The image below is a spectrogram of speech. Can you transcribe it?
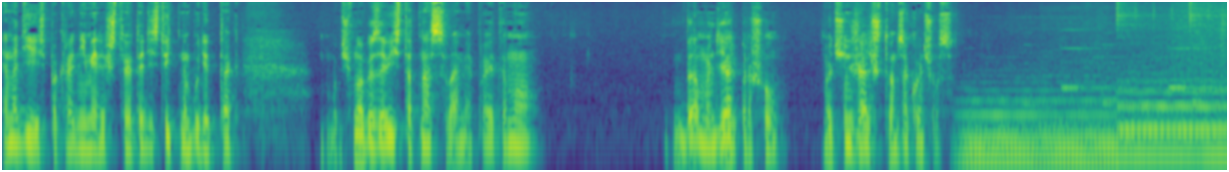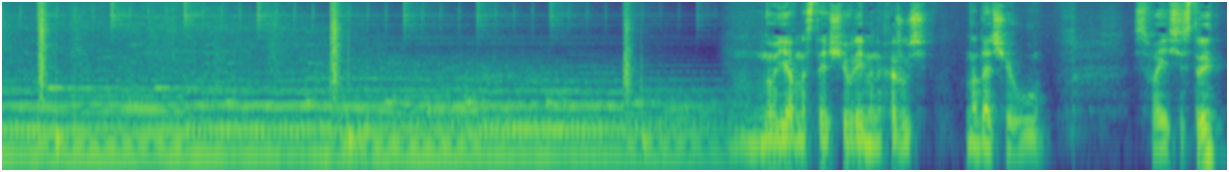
Я надеюсь, по крайней мере, что это действительно будет так. Очень много зависит от нас с вами, поэтому да, Мундиаль прошел. Очень жаль, что он закончился. Ну, я в настоящее время нахожусь на даче у своей сестры.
